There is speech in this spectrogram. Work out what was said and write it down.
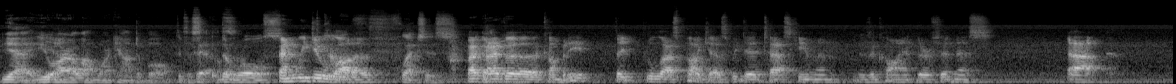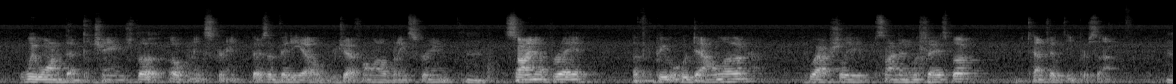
Yeah, you Yeah. are a lot more accountable to The, sales. the roles. And we do a lot of. flexes. I, I have a company. The, the last podcast we did, TaskHuman, is a client. Their fitness app. We wanted them to change the opening screen. There's a video Jeff on the opening screen. Hmm. Sign up rate of the people who download, who actually sign in with Facebook, 10 15%. Hmm.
